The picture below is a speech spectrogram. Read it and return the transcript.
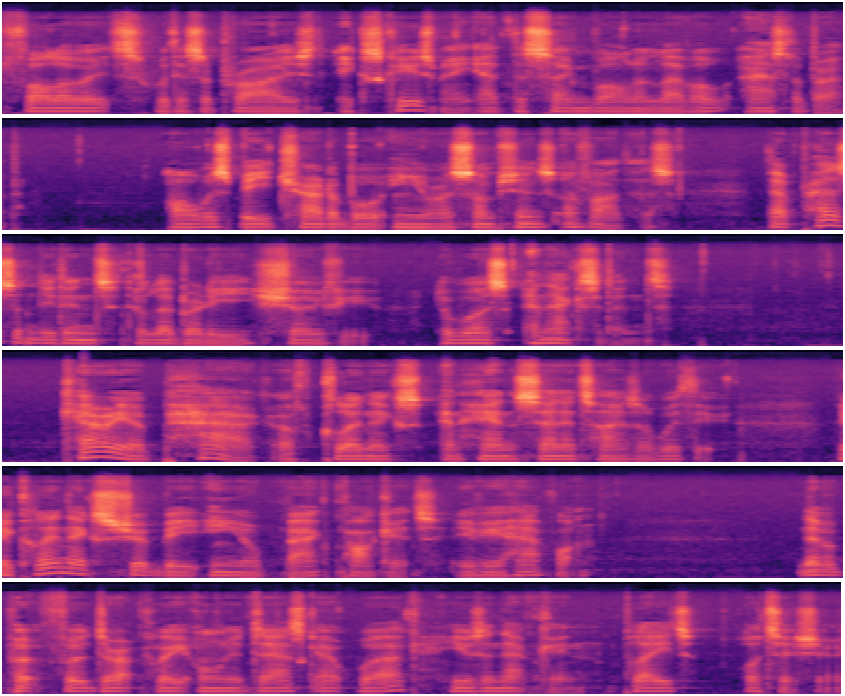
follow it with a surprised "Excuse me" at the same volume level as the burp. Always be charitable in your assumptions of others. That person didn't deliberately shove you, it was an accident. Carry a pack of Kleenex and hand sanitizer with you. The Kleenex should be in your back pocket if you have one. Never put food directly on your desk at work. Use a napkin, plate, or tissue.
